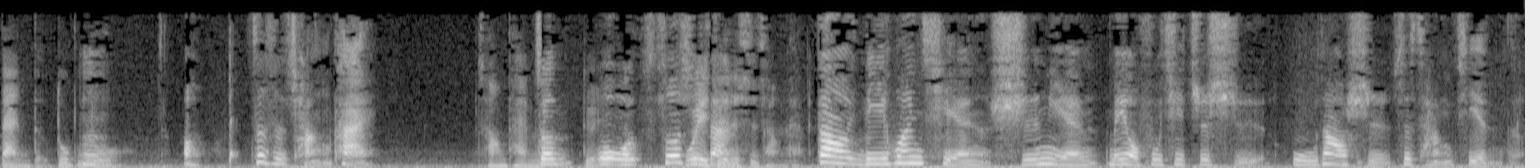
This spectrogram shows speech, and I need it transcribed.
淡的多不多？嗯、哦，这是常态，常态吗？真对，我我说实在，我也觉得是常态。到离婚前十年没有夫妻之实，五到十是常见的。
